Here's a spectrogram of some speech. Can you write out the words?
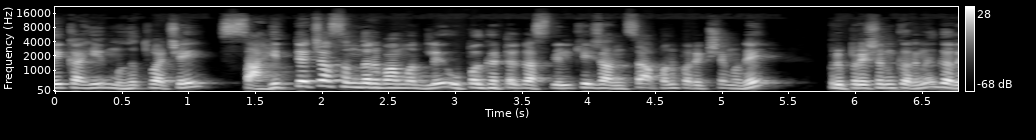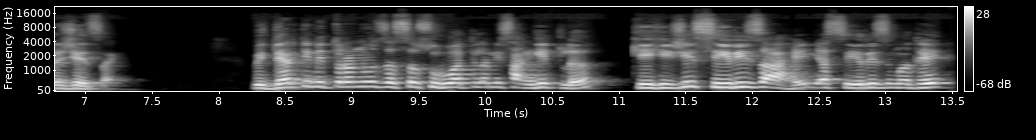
हे काही महत्त्वाचे साहित्याच्या संदर्भामधले उपघटक असतील की ज्यांचं आपण परीक्षेमध्ये प्रिपरेशन करणं गरजेचं आहे. विद्यार्थी मित्रांनो जसं सुरुवातीला मी सांगितलं की ही जी सिरीज आहे या सिरीजमध्ये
